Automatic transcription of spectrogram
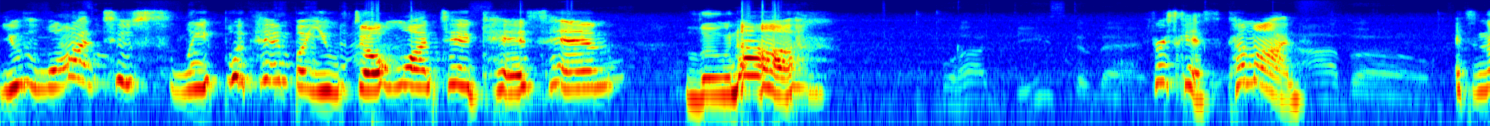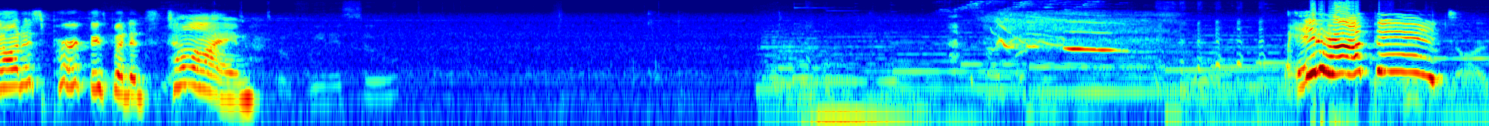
You want to sleep with him, but you don't want to kiss him? Luna. First kiss, come on. It's not as perfect, but it's time. It happened!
